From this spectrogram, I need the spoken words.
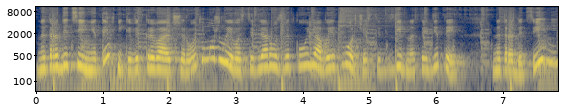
Нетрадиційні техніки відкривають широкі можливості для розвитку уяви і творчості здібностей дітей. Нетрадиційні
